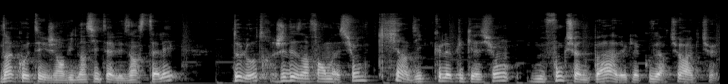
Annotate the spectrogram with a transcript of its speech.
D'un côté, j'ai envie d'inciter à les installer, de l'autre, j'ai des informations qui indiquent que l'application ne fonctionne pas avec la couverture actuelle.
